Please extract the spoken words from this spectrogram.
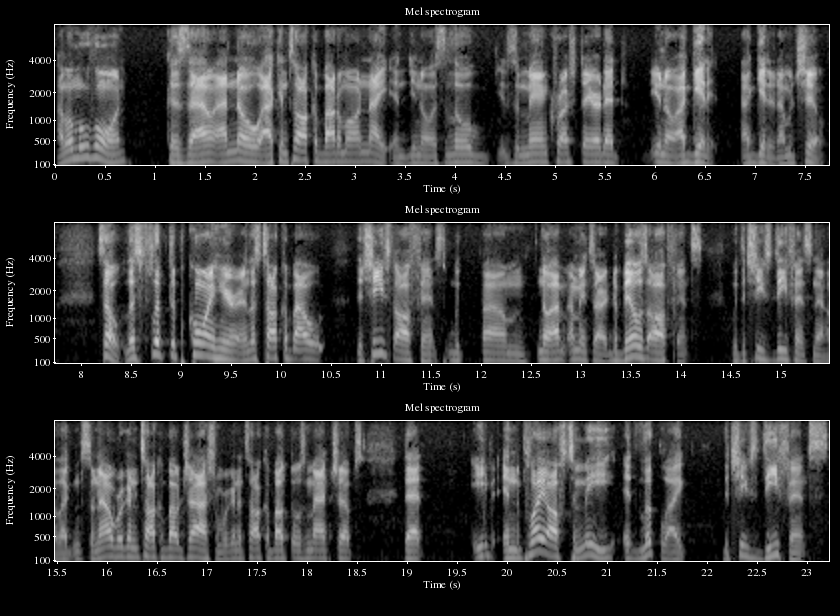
I'm gonna move on because I I know I can talk about him all night, and you know, it's a little it's a man crush there that you know I get it. I get it. I'm a chill. So let's flip the coin here and let's talk about the Chiefs' offense. With um, no, I, I mean, sorry, the Bills' offense with the Chiefs defense now. Like so now we're going to talk about Josh and we're going to talk about those matchups that even in the playoffs to me it looked like the Chiefs defense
